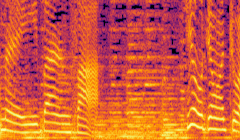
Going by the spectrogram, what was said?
没办法，就这么拽。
